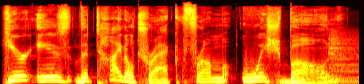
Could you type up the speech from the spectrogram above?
Here is the title track from Wishbone.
